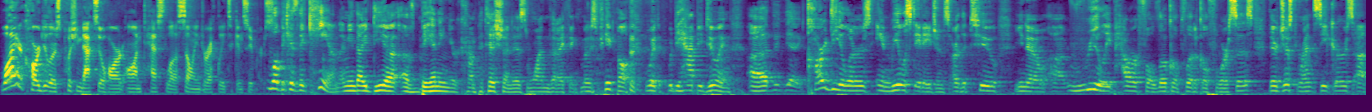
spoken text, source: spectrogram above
why are car dealers pushing back so hard on Tesla selling directly to consumers? Well, because they can. I mean, the idea of banning your competition is one that I think most people would, would be happy doing. Uh, the, car dealers and real estate agents are the two, you know, uh, really powerful local political forces. They're just rent seekers. Uh,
